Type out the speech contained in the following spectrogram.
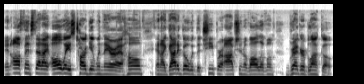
an offense that I always target when they are at home, and I got to go with the cheaper option of all of them, Gregor Blanco.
